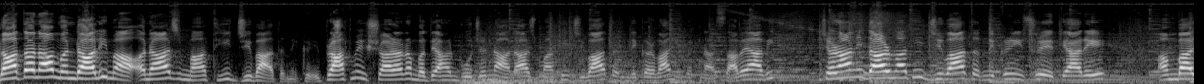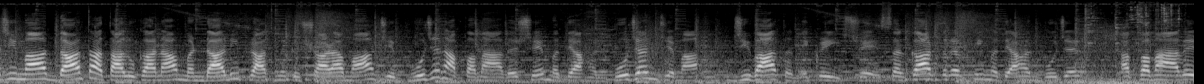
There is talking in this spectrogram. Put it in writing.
દાંતાના મંડાલીમાં અનાજમાંથી જીવાત નીકળી. પ્રાથમિક શાળાના મધ્યાહન ભોજનના અનાજમાંથી જીવાત નીકળવાની ઘટના સામે આવી. ચણાની દાળમાંથી જીવાત નીકળી છે ત્યારે અંબાજીમાં દાંતા તાલુકાના મંડાલી પ્રાથમિક શાળામાં જે ભોજન આપવામાં આવે છે, મધ્યાહન ભોજન, જેમાં જીવાત નીકળી છે. સરકાર તરફથી મધ્યાહન ભોજન આપવામાં આવે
